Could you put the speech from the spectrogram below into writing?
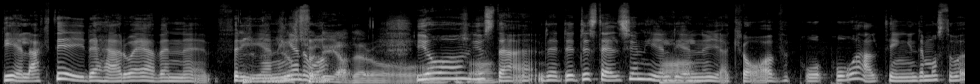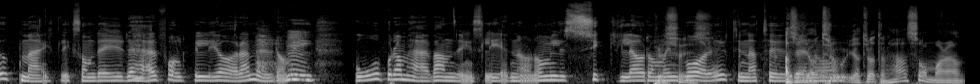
delaktiga i det här och även eh, föreningen Just då. för leder och, och Ja, och just det. Det, det. det ställs ju en hel Ja. del nya krav på, på allting. Det måste vara uppmärkt. Liksom. Det är ju det här folk vill göra nu. De vill gå på de här vandringslederna och de vill cykla och de vill Precis. vara ute i naturen. Alltså jag, och... tror, jag tror att den här sommaren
